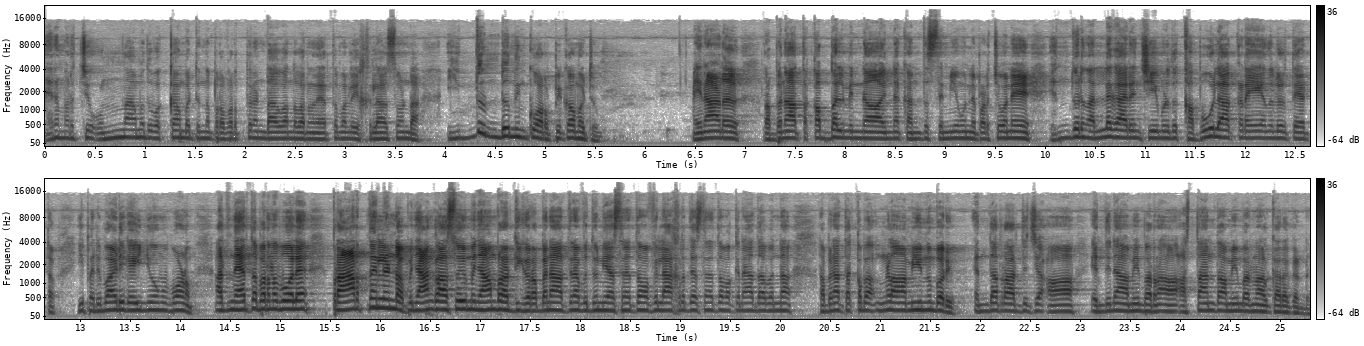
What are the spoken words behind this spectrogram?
നേരെ മറിച്ച് ഒന്നാമത് വെക്കാൻ പറ്റുന്ന പ്രവർത്തനം ഉണ്ടാകുക എന്ന് പറഞ്ഞാൽ നേരത്തെ പറഞ്ഞ ഇഖ്ലാസ് കൊണ്ടാണ് ഇതുണ്ട് നിങ്ങൾക്ക് ഉറപ്പിക്കാൻ പറ്റും. അതിനാണ് റബ്ബന തക്കബൽ മിന്ന ഇന്ന കന്ത സെമിയൂനെ പഠിച്ചോനെ എന്തൊരു നല്ല കാര്യം ചെയ്യുമ്പോൾ ഇത് കബൂലാക്കണേ എന്നുള്ളൊരു തേട്ടം. ഈ പരിപാടി കഴിഞ്ഞു പോകുമ്പോൾ പോകണം അത് നേരത്തെ പറഞ്ഞ പോലെ പ്രാർത്ഥനയിലുണ്ടോ. അപ്പോൾ ഞാൻ ക്ലാസ് കഴിയുമ്പോൾ ഞാൻ പ്രാർത്ഥിക്കും. റബ്ബന അത്തന ആഹൃദ സ്നേഹത്തം അക്കനാദബന്ന റബ്ബന തക്കബ നിങ്ങൾ ആമീന്നും പറയും. എന്താ പ്രാർത്ഥിച്ച? ആ എന്തിനാ ആമീൻ പറഞ്ഞ? ആ അസ്ഥാനത്ത് ആമീൻ പറഞ്ഞ ആൾക്കാരൊക്കെ ഉണ്ട്.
